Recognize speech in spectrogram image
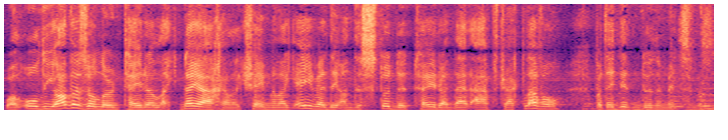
While all the others who learned Torah, like Noach and like Shem and like Eved, they understood the Torah on that abstract level, but they didn't do the mitzvahs.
